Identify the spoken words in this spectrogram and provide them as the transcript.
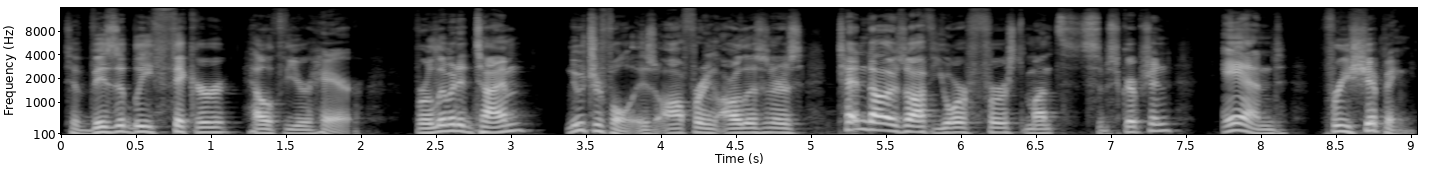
to visibly thicker, healthier hair. For a limited time, Nutrafol is offering our listeners $10 off your first month subscription and free shipping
